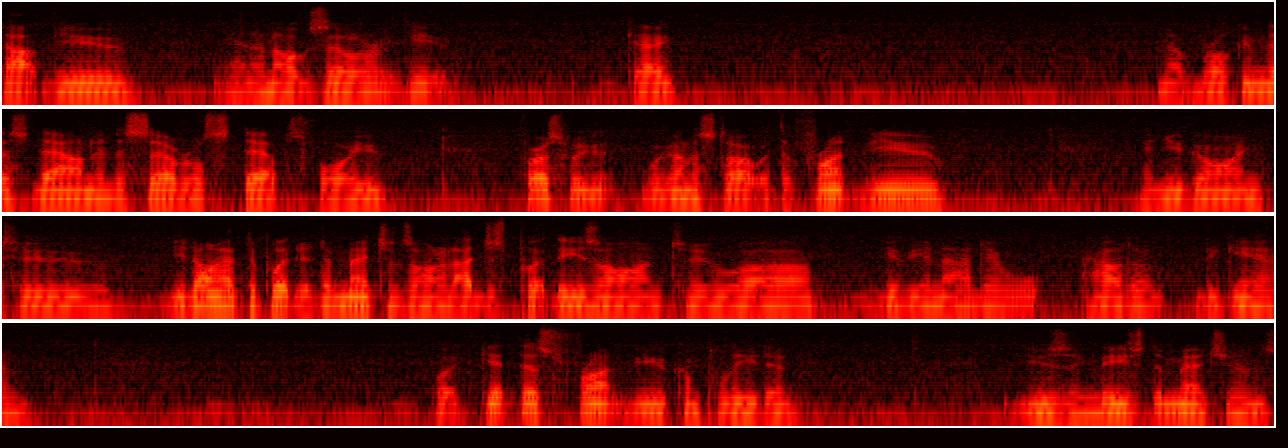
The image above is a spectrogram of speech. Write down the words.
top view, and an auxiliary view. Okay? And I've broken this down into several steps for you. First we, we're going to start with the front view and you're going to you don't have to put the dimensions on it. I just put these on to uh, give you an idea how to begin. But get this front view completed using these dimensions.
